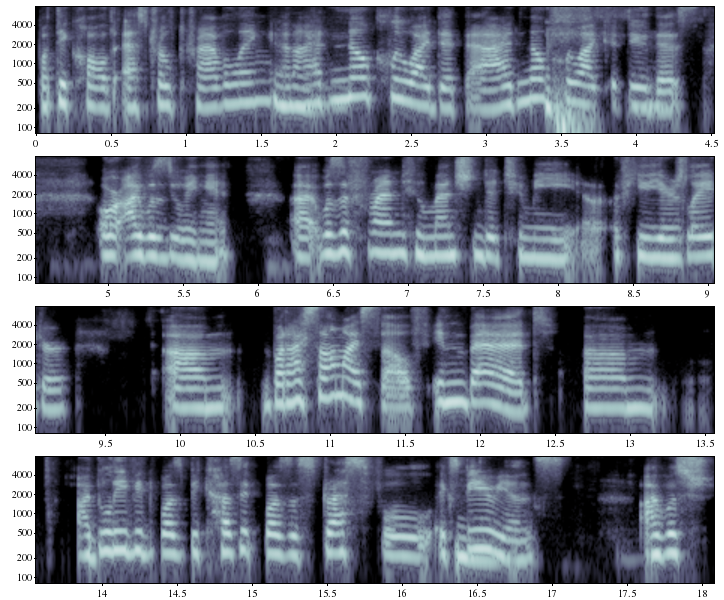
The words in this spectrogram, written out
what they called astral traveling, and I had no clue I did that. I had no clue I could do this, or I was doing it. Uh, it was a friend who mentioned it to me a, a few years later. Um, but I saw myself in bed. Um, I believe it was because it was a stressful experience. I was sh-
